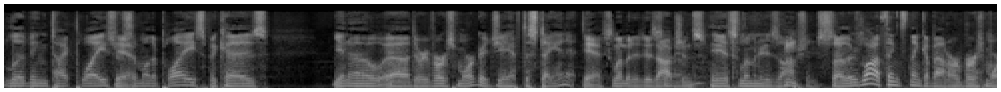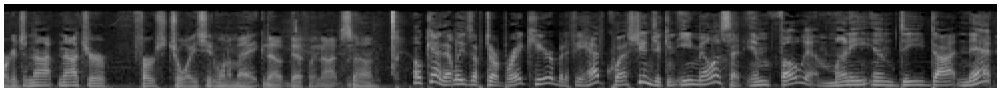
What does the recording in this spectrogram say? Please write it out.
living type place or Yeah. some other place because. You know, uh, the reverse mortgage, you have to stay in it. Yeah, it's limited his options. It's limited as options. So there's a lot of things to think about on a reverse mortgage. Not not your first choice you'd want to make. No, definitely not. So okay, that leads up to our break here. But if you have questions, you can email us at info at moneymd.net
